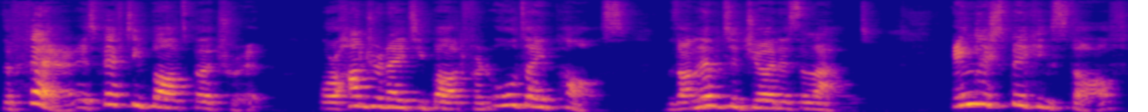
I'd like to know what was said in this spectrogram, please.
The fare is 50 baht per trip, or 180 baht for an all-day pass, with unlimited journeys allowed. English-speaking staff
